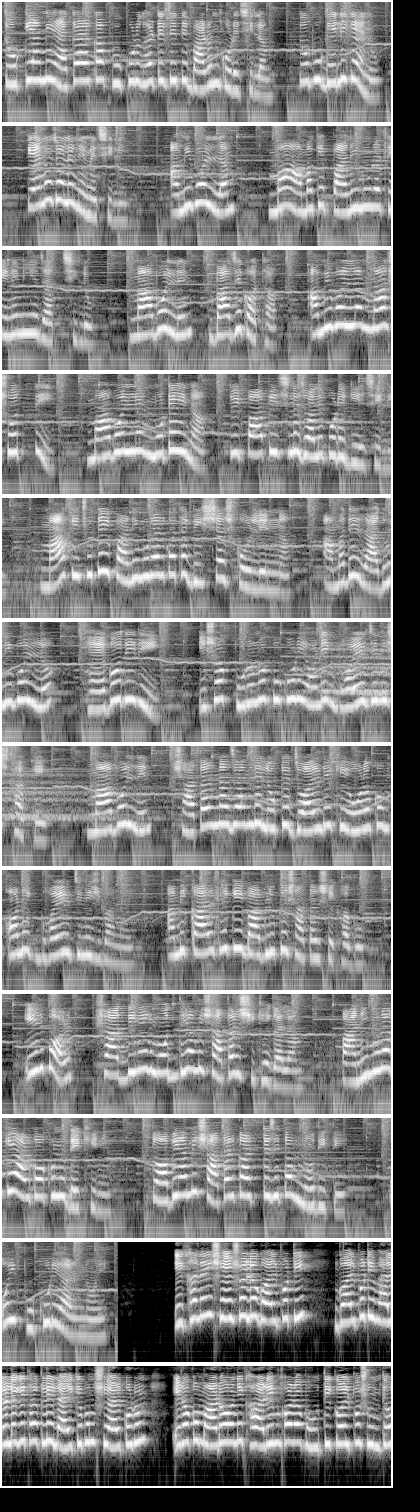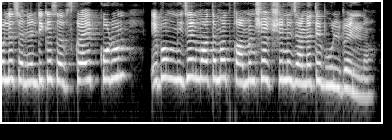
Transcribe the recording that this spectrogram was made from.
তোকে আমি একা একা পুকুর ঘাটে যেতে বারণ করেছিলাম। তবু গেলি কেন? কেন জলে নেমেছিলি? আমি বললাম, মা আমাকে পানি মুড়া টেনে নিয়ে যাচ্ছিল। মা বললেন, বাজে কথা। আমি বললাম, না, সত্যি। মা বললেন, মোটেই না। তুই পা পিছলে জলে পড়ে গিয়েছিলি। মা কিছুতেই পানি মুড়ার কথা বিশ্বাস করলেন না। আমাদের রাধুনি বলল হ্যাঁ গো দিদি, এসব পুরনো পুকুরে অনেক ভয়ের জিনিস থাকে। মা বললেন, সাঁতার না জানলে লোকে জল দেখে ওরকম অনেক ভয়ের জিনিস বানায়। আমি কাল থেকেই বাবলুকে সাঁতার শেখাবো। এরপর সাত দিনের মধ্যে আমি সাঁতার শিখে গেলাম। পানিমুড়াকে আর কখনো দেখিনি। তবে আমি সাঁতার কাটতে যেতাম নদীতে। ওই পুকুরে আর নয়। এখানেই শেষ হলো গল্পটি। গল্পটি ভালো লেগে থাকলে লাইক এবং শেয়ার করুন। এরকম আরও অনেক হারিম করা ভৌতিক গল্প শুনতে হলে চ্যানেলটিকে সাবস্ক্রাইব করুন। এবং নিজের মতামত কমেন্ট সেকশনে জানাতে ভুলবেন না।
